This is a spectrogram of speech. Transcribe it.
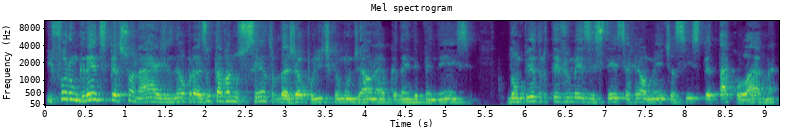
E foram grandes personagens, né? O Brasil estava no centro da geopolítica mundial na época da independência. Dom Pedro teve uma existência realmente assim espetacular, né?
